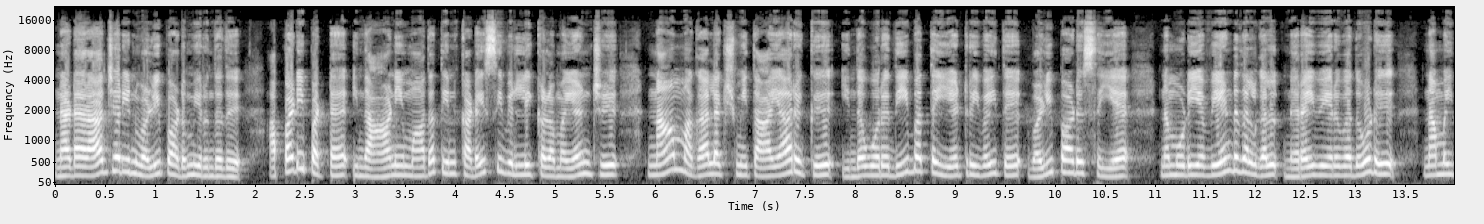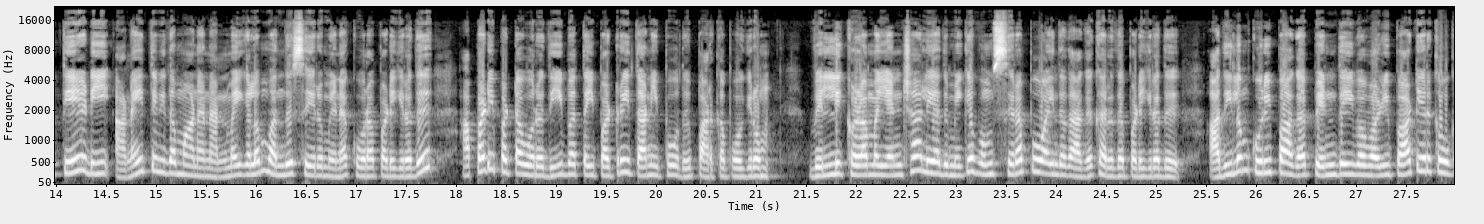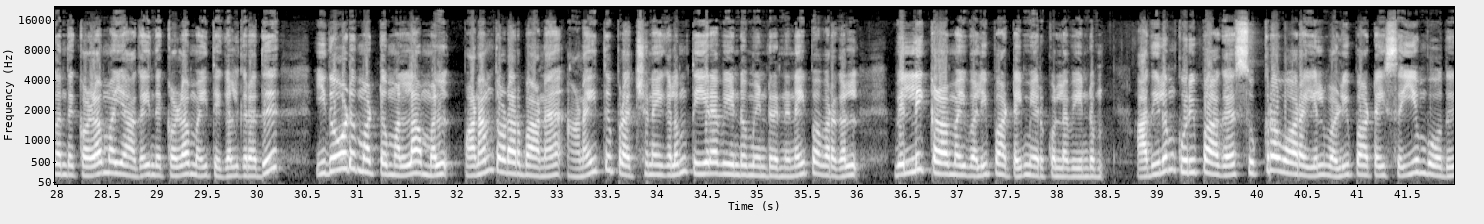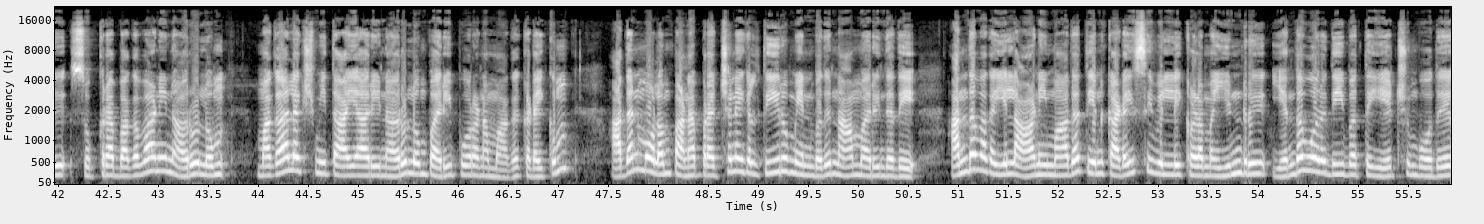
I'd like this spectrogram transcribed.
நடராஜரின் வழிபாடும் இருந்தது. அப்படிப்பட்ட இந்த ஆனி மாதத்தின் கடைசி வெள்ளிக்கிழமையன்று நாம் மகாலட்சுமி தாயாருக்கு இந்த ஒரு தீபத்தை ஏற்றி வைத்து வழிபாடு செய்ய நம்முடைய வேண்டுதல்கள் நிறைவேறுவதோடு நம்மை தேடி அனைத்து விதமான நன்மைகளும் வந்து சேரும் என கூறப்படுகிறது. அப்படிப்பட்ட ஒரு தீபத்தை பற்றி தான் இப்போது பார்க்க போகிறோம். வெள்ளிக்கிழமை என்றால் அது மிகவும் சிறப்பு வாய்ந்ததாக கருதப்படுகிறது. அதிலும் குறிப்பாக பெண் தெய்வ வழிபாட்டிற்கு உகந்த கிழமையாக இந்த கிழமை திகழ்கிறது. இதோடு மட்டுமல்லாமல் பணம் தொடர்பான அனைத்து பிரச்சனைகளும் தீர வேண்டும் என்று நினைப்பவர்கள் வெள்ளிக்கிழமை வழிபாட்டை மேற்கொள்ள வேண்டும். அதிலும் குறிப்பாக சுக்கரவாரையில் வழிபாட்டை செய்யும் போது சுக்கர பகவானின் அருளும் மகாலட்சுமி தாயாரின் அருளும் பரிபூரணமாக கிடைக்கும். அதன் மூலம் பண பிரச்சனைகள் தீரும் என்பது நாம் அறிந்ததே. அந்த வகையில் ஆணி மாதத்தின் கடைசி வெள்ளிக்கிழமை இன்று எந்த ஒரு தீபத்தை ஏற்றும் போது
